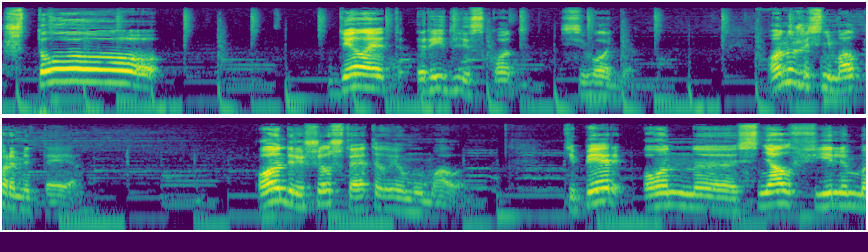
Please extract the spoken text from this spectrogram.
что делает Ридли Скотт сегодня? Он уже снимал Прометея. Он решил, что этого ему мало. Теперь он э, снял фильм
